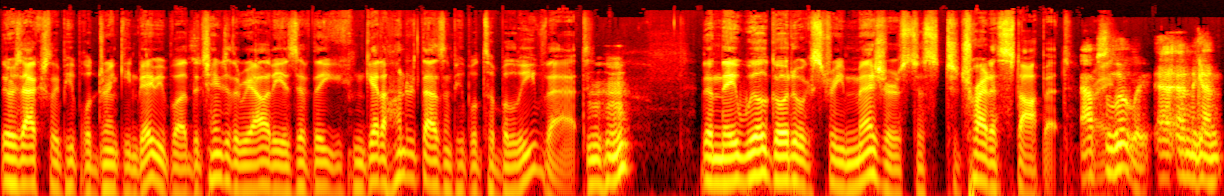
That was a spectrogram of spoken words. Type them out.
there's actually people drinking baby blood. The change of the reality is if they you can get 100,000 people to believe that, Mm-hmm. then they will go to extreme measures to to try to stop it. Absolutely. A- And, again,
